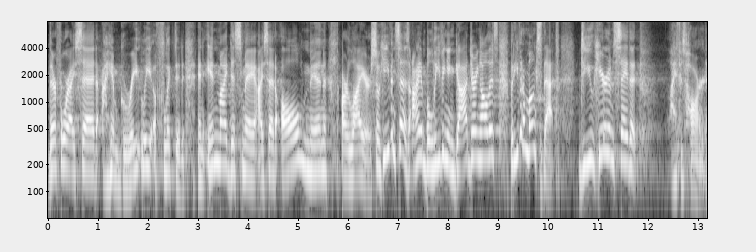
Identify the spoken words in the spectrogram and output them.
therefore I said, I am greatly afflicted. And in my dismay, I said, All men are liars. So he even says, I am believing in God during all this. But even amongst that, do you hear him say that life is hard?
